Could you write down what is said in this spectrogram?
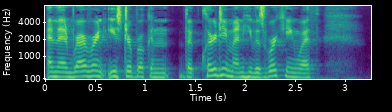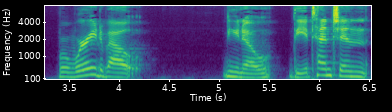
And then Reverend Easterbrook and the clergymen he was working with were worried about you know, the attention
